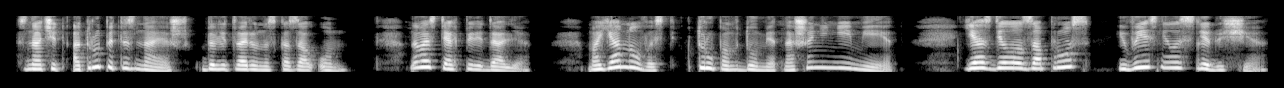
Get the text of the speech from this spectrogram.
Значит, о трупе ты знаешь, удовлетворенно сказал он. В новостях передали. Моя новость трупам в доме отношения не имеет. Я сделал запрос, и выяснилось следующее.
